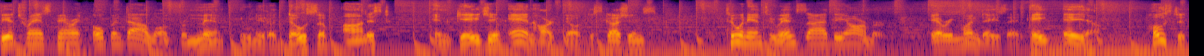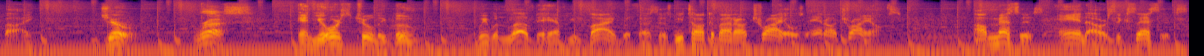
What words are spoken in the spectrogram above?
be a transparent, open dialogue for men who need a dose of honest, engaging, and heartfelt discussions, tune in to Inside the Armor, airing Mondays at 8 a.m., hosted by Joe, Russ, and yours truly, Boone. We would love to have you vibe with us as we talk about our trials and our triumphs our messes, and our successes.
